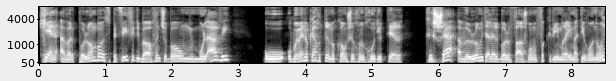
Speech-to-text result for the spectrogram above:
כן, אבל פולומבו ספציפית באופן שבו הוא מול אבי, הוא, הוא באמת לוקח אותו למקום של חונכות יותר קשה, אבל הוא לא מתעלל בו לפר שבו מפקדים רעים מהטירונות.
